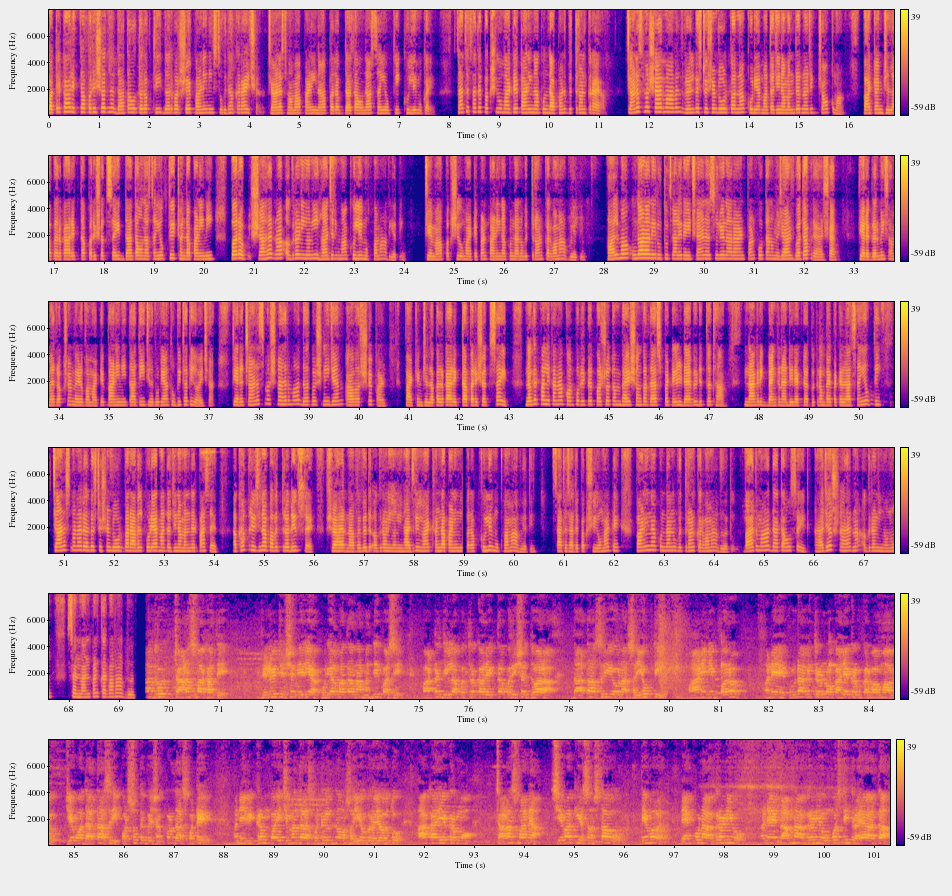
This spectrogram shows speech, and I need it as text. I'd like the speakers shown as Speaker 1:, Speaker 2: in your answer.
Speaker 1: પત્રકાર એકતા પરિષદના દાતાઓ તરફથી દર વર્ષે પાણીની સુવિધા કરાય છે. ચાણસ્મામાં પાણીના પરબદાતાઓના સંયોગથી ખુલ્લી મુકાઈ. સાથે સાથે પક્ષીઓ માટે પાણીના કુંડા પણ વિતરણ કરાયા. ચાણસ્મા શહેરમાં આવેલ રેલવે સ્ટેશન રોડ પરના ખોડિયાર માતાજીના મંદિર નજીક ચોકમાં પાટણ જિલ્લા પત્રકાર એકતા પરિષદ સહિત દાતાઓના સંયોગથી ઠંડા પાણીની પરબ શહેરના અગ્રણીઓની હાજરીમાં ખુલ્લી મૂકવામાં આવી હતી, જેમાં પક્ષીઓ માટે પણ પાણીના કુંડાનું વિતરણ કરવામાં આવ્યું હતું. હાલમાં ઉનાળાની ઋતુ ચાલી રહી છે અને સૂર્યનારાયણ પણ પોતાનો મિજાજ બતાવી રહ્યા છે. ત્યારે ગરમી સામે રક્ષણ મેળવવા માટે પાણીની તાતી જરૂરિયાત ઊભી થતી હોય છે. ત્યારે ચાણસ્મા શહેરમાં દર વર્ષની જેમ આ વર્ષે પણ પાટણ જિલ્લા પત્રકાર એકતા પરિષદ સહિત નગરપાલિકાના કોર્પોરેટર પરસોત્તમભાઈ શંકરદાસ પટેલ, ડેવિડ તથા નાગરિક બેંકના ડિરેક્ટર વિક્રમભાઈ પટેલના સંયોગથી ચાણસ્માના રેલવે સ્ટેશન રોડ પર આવેલ ખોડિયાર માતાજીના મંદિર પાસે અખત ત્રીજના પવિત્ર દિવસે શહેરના વિવિધ અગ્રણીઓની હાજરીમાં ઠંડા પાણીની પરબ ખુલ્લી મૂકવામાં આવી હતી. સાથે સાથે પક્ષીઓ માટે પાણીના કુંડાનું વિતરણ કરવામાં આવ્યું હતું. બાદમાં દાતાઓ સહિત હાજર શહેરના અગ્રણીઓનું સન્માન પણ કરવામાં આવ્યું હતું.
Speaker 2: ચાણસમા ખાતે રેલવે સ્ટેશન એરિયા ખોડિયાલ માતાના મંદિર પાસે પાટણ જિલ્લા પત્રકાર એકતા પરિષદ દ્વારા દાતાશ્રીઓના સહયોગથી પાણીની પરબ અને કુંડા વિતરણનો કાર્યક્રમ કરવામાં આવ્યો, જેમાં દાતાશ્રી પરસોત્તમભાઈ શંકરદાસ પટેલ અને વિક્રમભાઈ ચિમનદાસ પટેલનો સહયોગ રહ્યો હતો. આ કાર્યક્રમમાં ચાણસમાના સેવાકીય સંસ્થાઓ તેમજ બેંકોના અગ્રણીઓ અને ગામના અગ્રણીઓ ઉપસ્થિત રહ્યા હતા.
